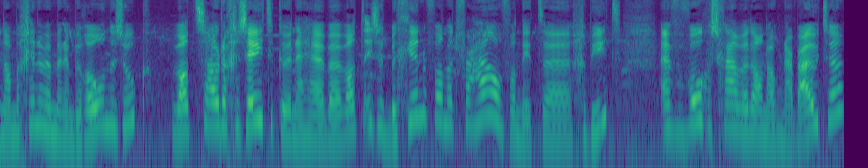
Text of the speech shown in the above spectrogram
Dan beginnen we met een bureauonderzoek. Wat zou er gezeten kunnen hebben? Wat is het begin van het verhaal van dit uh, gebied? En vervolgens gaan we dan ook naar buiten.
